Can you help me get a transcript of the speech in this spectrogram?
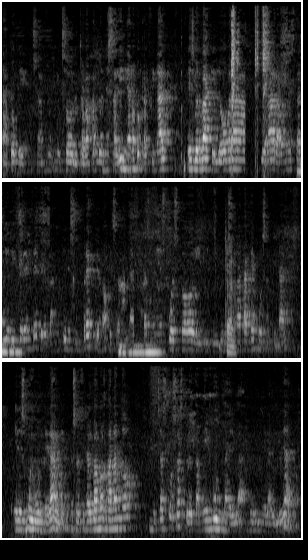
a tope, o sea, mucho trabajando en esa línea, ¿no? Porque al final es verdad que logra llegar a un estadio diferente, pero también tienes un precio, ¿no? Que si al final estás muy expuesto y, tienes un ataque, pues al final eres muy vulnerable. O sea, al final vamos ganando muchas cosas, pero también vulnerabilidad, ¿no?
